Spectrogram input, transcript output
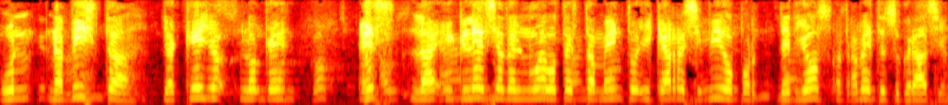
Una vista de aquello lo que es la iglesia del Nuevo Testamento y que ha recibido por, de Dios a través de su gracia.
